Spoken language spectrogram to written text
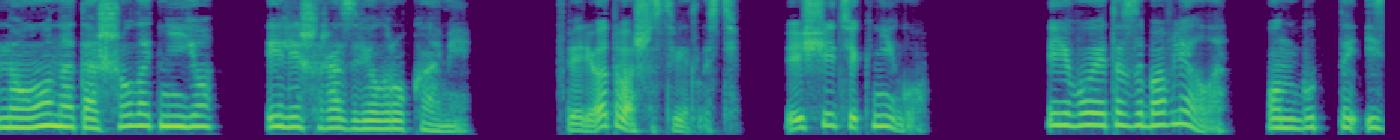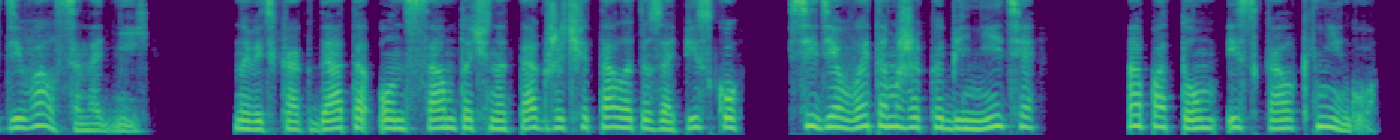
Но он отошел от нее и лишь развел руками. Вперед, ваша светлость. Ищите книгу». Его это забавляло. Он будто издевался над ней. Но ведь когда-то он сам точно так же читал эту записку, сидя в этом же кабинете, а потом искал книгу.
